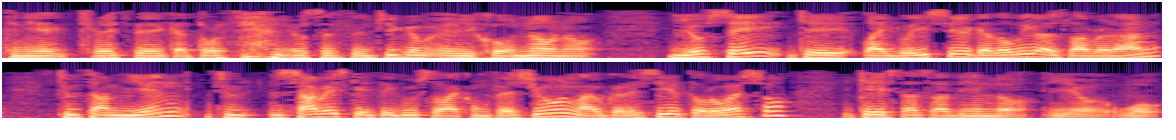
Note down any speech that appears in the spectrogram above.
Tenía 13, 14 años este chico, me dijo, no, no, yo sé que la iglesia católica es la verdad, tú también, tú sabes que te gusta la confesión, la Eucaristía, todo eso, ¿y qué estás haciendo? Y yo, wow,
